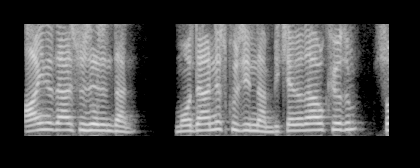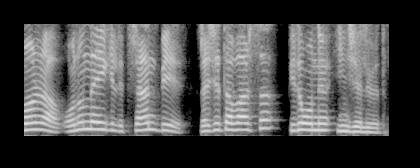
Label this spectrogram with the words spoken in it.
Aynı ders üzerinden Modernist Kuzin'den bir kere daha okuyordum. Sonra onunla ilgili trend bir reçete varsa bir de onu inceliyordum.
